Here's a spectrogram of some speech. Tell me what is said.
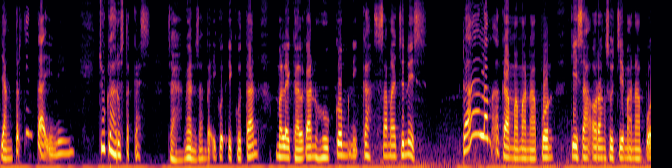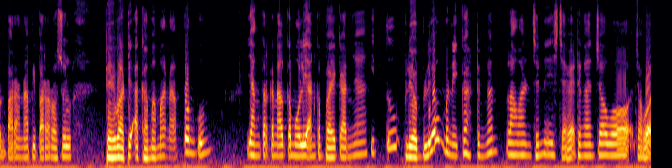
yang tercinta ini juga harus tegas. Jangan sampai ikut-ikutan melegalkan hukum nikah sesama jenis. Dalam agama mana pun, kisah orang suci mana pun, para nabi, para rasul dewa di agama mana pun pun yang terkenal kemuliaan kebaikannya itu beliau-beliau menikah dengan lawan jenis cewek dengan cowok cowok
